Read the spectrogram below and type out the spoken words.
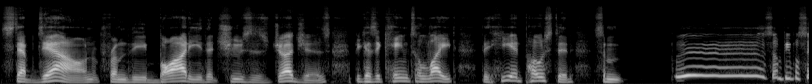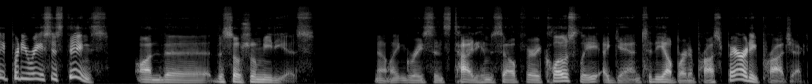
step down from the body that chooses judges because it came to light that he had posted some Eh, some people say pretty racist things on the the social medias. Now, Leighton Grey since tied himself very closely again to the Alberta Prosperity Project.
